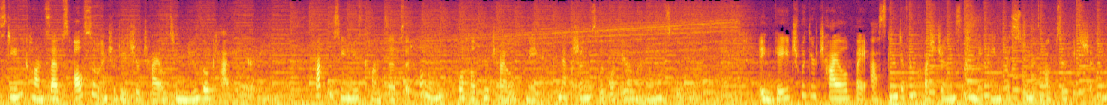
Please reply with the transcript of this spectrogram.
STEAM concepts also introduce your child to new vocabulary. Practicing these concepts at home will help your child make connections with what they are learning in school. Engage with your child by asking different questions and making astute observations.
